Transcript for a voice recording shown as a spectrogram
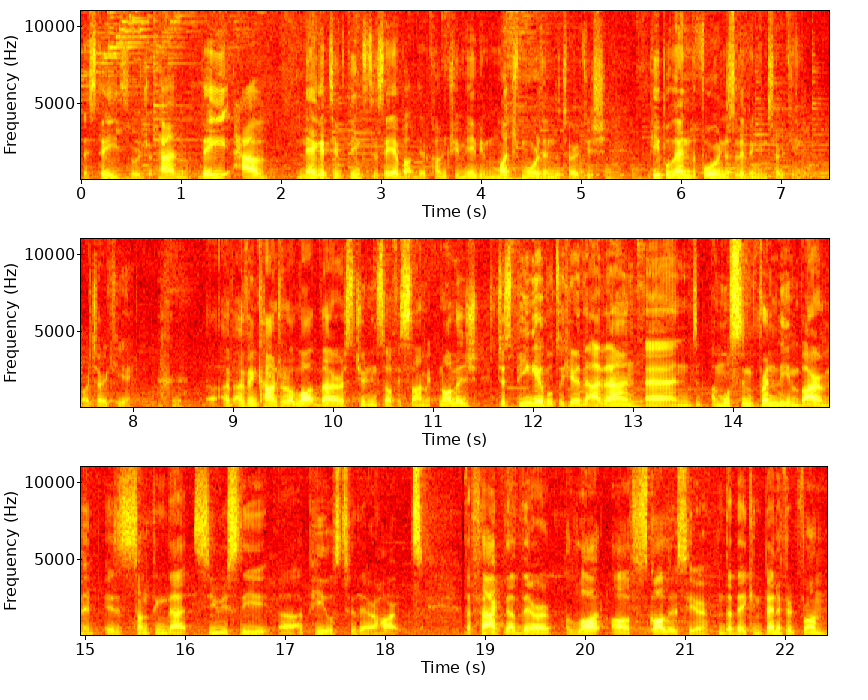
the States or Japan, they have negative things to say about their country, maybe much more than the Turkish people and the foreigners living in Turkey or Turkey. I've, I've, encountered a lot that are students of Islamic knowledge. Just being able to hear the adhan and a Muslim-friendly environment is something that seriously uh, appeals to their hearts. The fact that there are a lot of scholars here that they can benefit from,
